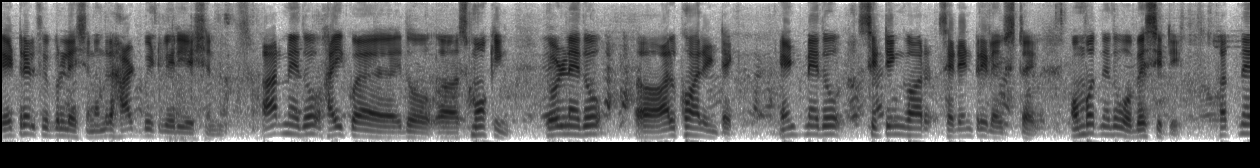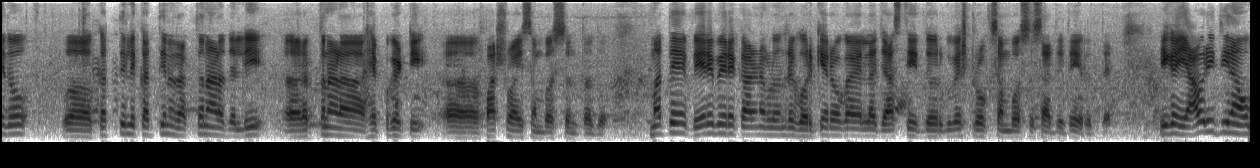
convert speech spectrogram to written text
ಏಟ್ರಿಯಲ್ ಫಿಬ್ರಿಲೇಷನ್ ಅಂದರೆ ಹಾರ್ಟ್ ಬೀಟ್ ವೇರಿಯೇಷನ್ನು ಆರನೇದು ಹೈ ಇದು ಸ್ಮೋಕಿಂಗ್ ಏಳನೇದು ಆಲ್ಕೋಹಾಲ್ ಇಂಟೆಕ್ ಎಂಟನೇದು ಸಿಟ್ಟಿಂಗ್ ಆರ್ ಸೆಡೆಂಟ್ರಿ ಲೈಫ್ ಸ್ಟೈಲ್ ಒಂಬತ್ತನೇದು ಒಬೆಸಿಟಿ ಹತ್ತನೇದು ಕತ್ತಿಲಿ ಕತ್ತಿನ ರಕ್ತನಾಳದಲ್ಲಿ ರಕ್ತನಾಳ ಹೆಪ್ಪುಗಟ್ಟಿ ಪಾರ್ಶ್ವವಾಯು ಸಂಭವಿಸುವಂಥದ್ದು. ಮತ್ತು ಬೇರೆ ಬೇರೆ ಕಾರಣಗಳು ಅಂದರೆ ಗೊರಕೆ ರೋಗ ಎಲ್ಲ ಜಾಸ್ತಿ ಇದ್ದವ್ರಿಗೂ ಸ್ಟ್ರೋಕ್ ಸಂಭವಿಸೋ ಸಾಧ್ಯತೆ ಇರುತ್ತೆ. ಈಗ ಯಾವ ರೀತಿ ನಾವು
